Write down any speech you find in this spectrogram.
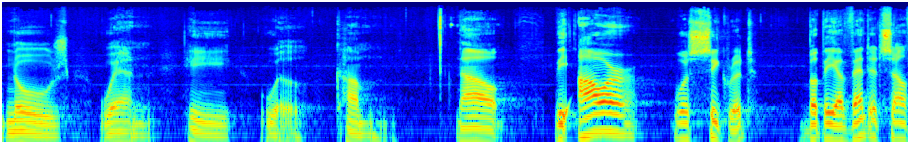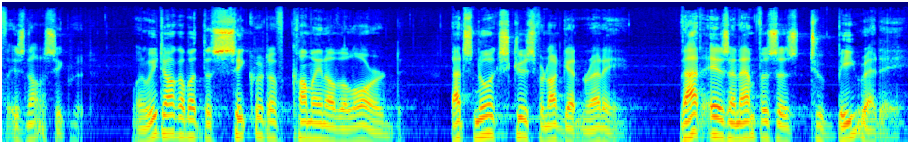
knows when he will come. Now, the hour was secret, but the event itself is not a secret. When we talk about the secret of coming of the Lord, that's no excuse for not getting ready. That is an emphasis to be ready.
